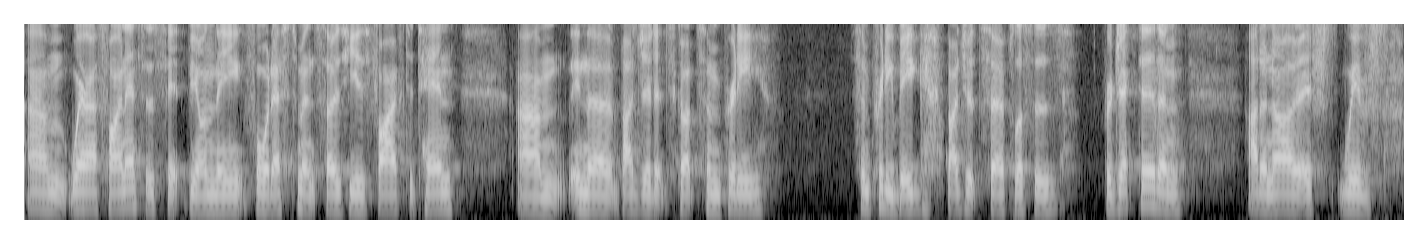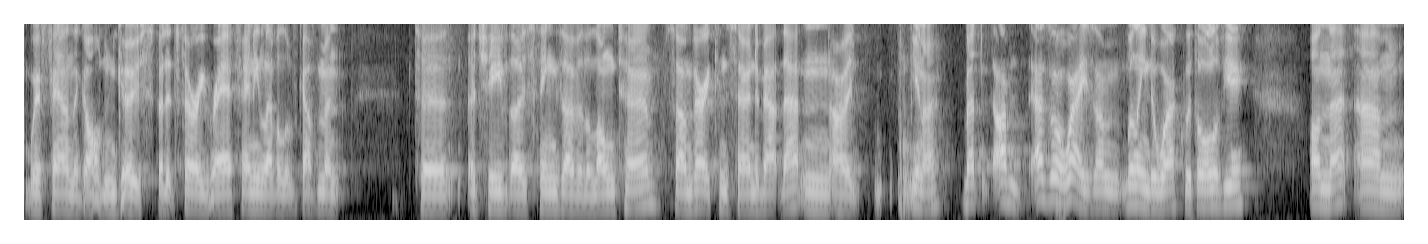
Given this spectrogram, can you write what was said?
um, where our finances sit beyond the forward estimates, those years 5 to 10. Um, in the budget, it's got some pretty, some pretty big budget surpluses projected, and I don't know if we've, we've found the golden goose, but it's very rare for any level of government to achieve those things over the long term. So I'm very concerned about that, and I, you know, but I'm, as always, I'm willing to work with all of you on that. Um,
